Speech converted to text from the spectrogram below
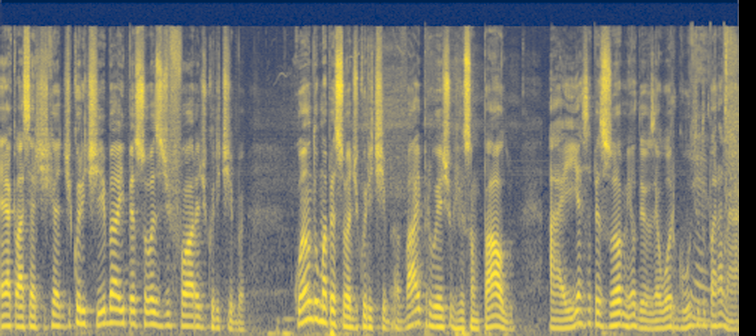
é a classe artística de Curitiba e pessoas de fora de Curitiba. Quando uma pessoa de Curitiba vai para o eixo Rio-São Paulo, aí essa pessoa, meu Deus, é o orgulho do Paraná.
